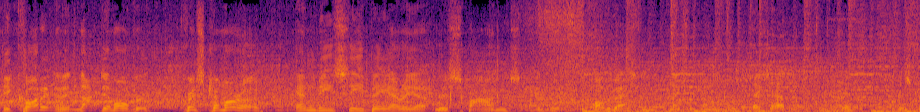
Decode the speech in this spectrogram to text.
He caught it and it knocked him over. Chris Kimura, NBC Bay Area responds. And all the best and thanks for coming on with us. Thanks for having us. Chris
